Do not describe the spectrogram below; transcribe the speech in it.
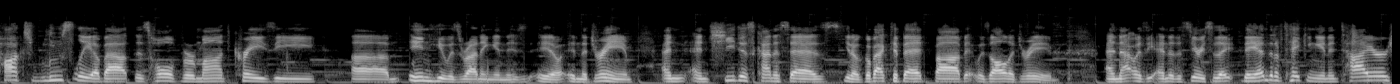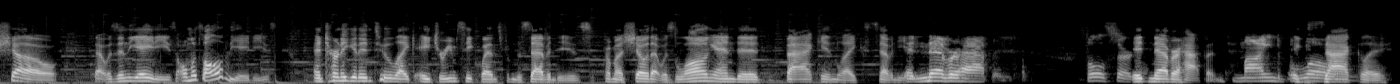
talks loosely about this whole Vermont crazy um, inn he was running in his, you know, in the dream. And, and she just kind of says, you know, go back to bed, Bob, it was all a dream and that was the end of the series. So they, they ended up taking an entire show that was in the 80s, almost all of the 80s, and turning it into like a dream sequence from the 70s from a show that was long ended back in like 78. It never happened. Full circle. It never happened. Mind blown. Exactly.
